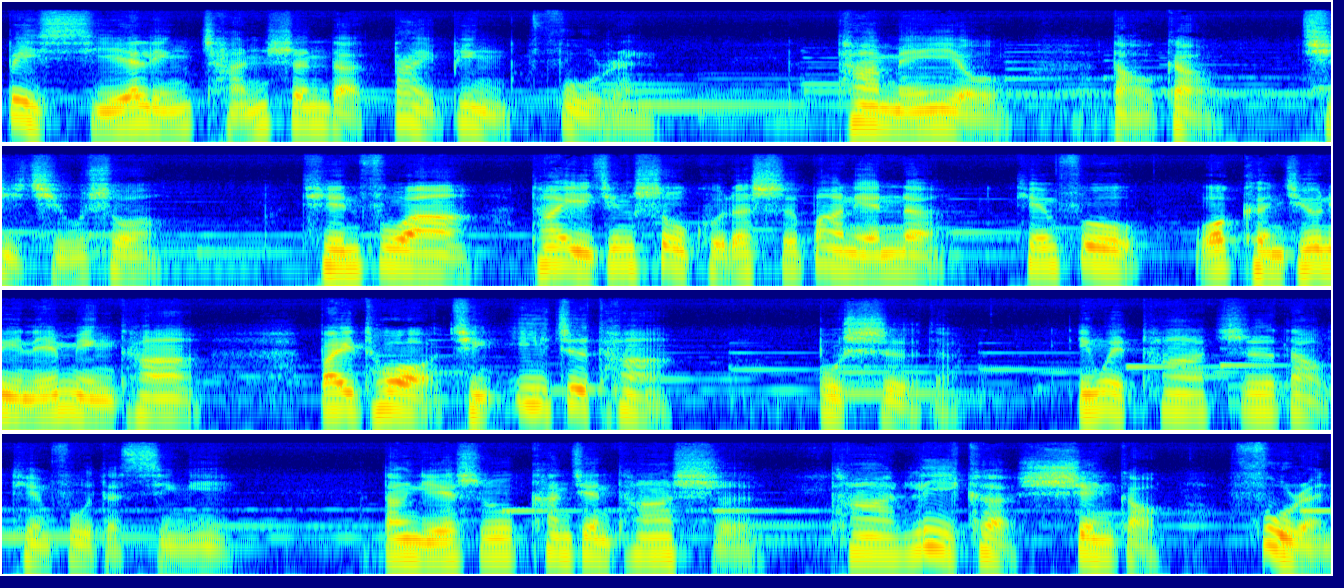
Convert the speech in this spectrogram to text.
被邪灵缠身的带病妇人，他没有祷告祈求说：“天父啊，他已经受苦了十八年了。天父，我恳求你怜悯他，拜托，请医治他。”不是的，因为他知道天父的心意。当耶稣看见他时，他立刻宣告：“妇人，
